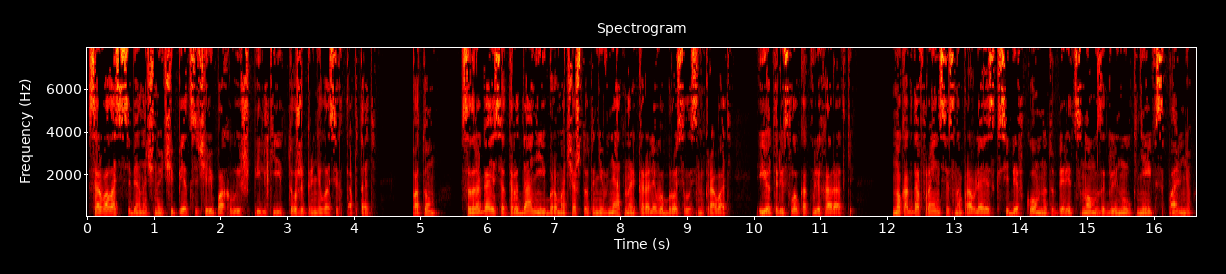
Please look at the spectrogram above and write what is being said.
Сорвала с себя ночной чепец и черепаховые шпильки и тоже принялась их топтать. Потом, содрогаясь от рыданий и бормоча что-то невнятное, королева бросилась на кровать, ее трясло, как в лихорадке. Но когда Фрэнсис, направляясь к себе в комнату перед сном, заглянул к ней в спальню,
